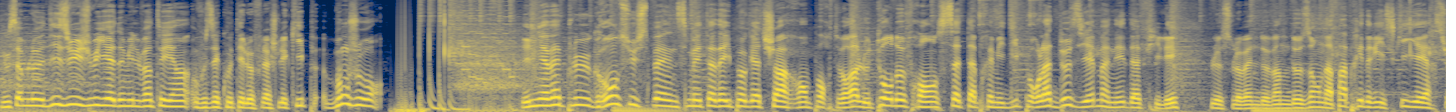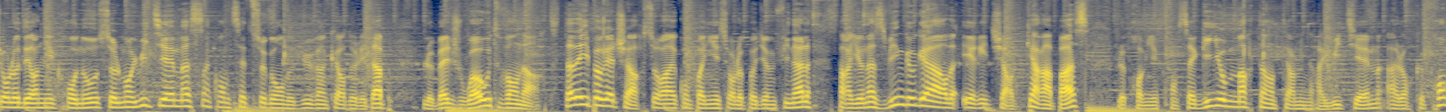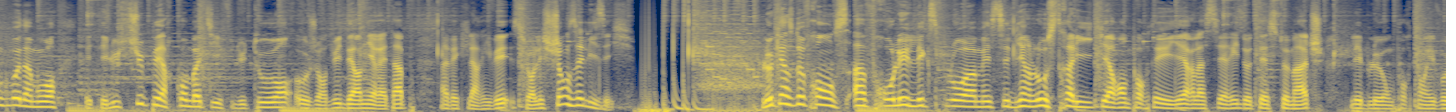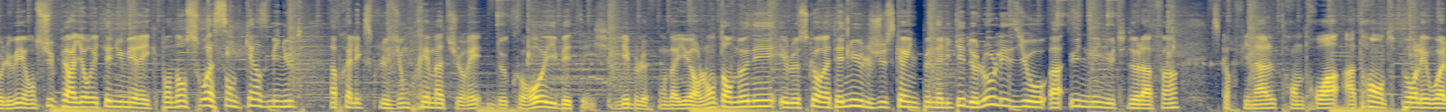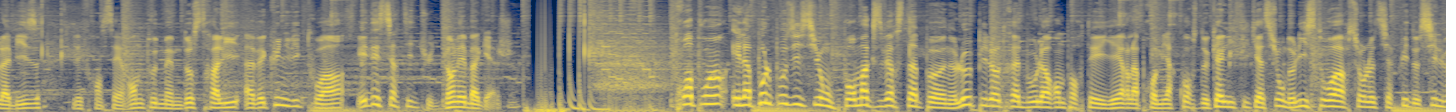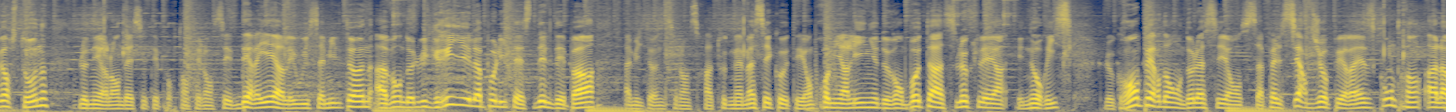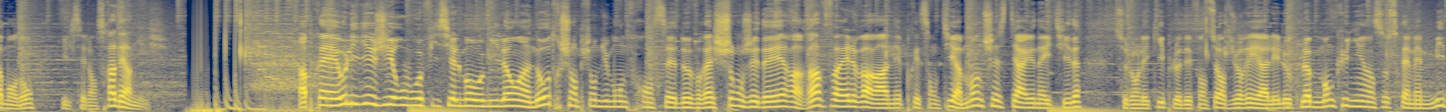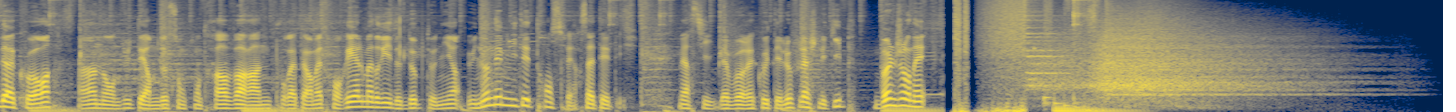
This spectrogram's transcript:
Nous sommes le 18 juillet 2021, vous écoutez le Flash L'équipe, bonjour. Il n'y avait plus grand suspense, mais Tadej Pogacar remportera le Tour de France cet après-midi pour la deuxième année d'affilée. Le Slovène de 22 ans n'a pas pris de risque hier sur le dernier chrono, seulement 8ème à 57 secondes du vainqueur de l'étape, le Belge Wout van Aert. Tadej Pogacar sera accompagné sur le podium final par Jonas Vingegaard et Richard Carapace. Le premier français Guillaume Martin terminera 8ème, alors que Franck Bonamour est élu super combatif du Tour, aujourd'hui dernière étape avec l'arrivée sur les Champs-Élysées. Le 15 de France a frôlé l'exploit, mais c'est bien l'Australie qui a remporté hier la série de test match. Les Bleus ont pourtant évolué en supériorité numérique pendant 75 minutes après l'exclusion prématurée de Coro IBT. Les Bleus ont d'ailleurs longtemps mené et le score était nul jusqu'à une pénalité de Lolesio à une minute de la fin. Score final 33 à 30 pour les Wallabies. Les Français rentrent tout de même d'Australie avec une victoire et des certitudes dans les bagages. 3 points et la pole position pour Max Verstappen. Le pilote Red Bull a remporté hier la première course de qualification de l'histoire sur le circuit de Silverstone. Le néerlandais s'était pourtant élancé derrière Lewis Hamilton avant de lui griller la politesse dès le départ. Hamilton s'élancera tout de même à ses côtés en première ligne devant Bottas, Leclerc et Norris. Le grand perdant de la séance s'appelle Sergio Perez, contraint à l'abandon. Il s'élancera dernier. Après Olivier Giroud officiellement au Milan, un autre champion du monde français devrait changer d'air. Raphaël Varane est pressenti à Manchester United. Selon l'équipe, le défenseur du Real et le club mancunien se seraient même mis d'accord. Un an du terme de son contrat, Varane pourrait permettre au Real Madrid d'obtenir une indemnité de transfert cet été. Merci d'avoir écouté le Flash l'équipe. Bonne journée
